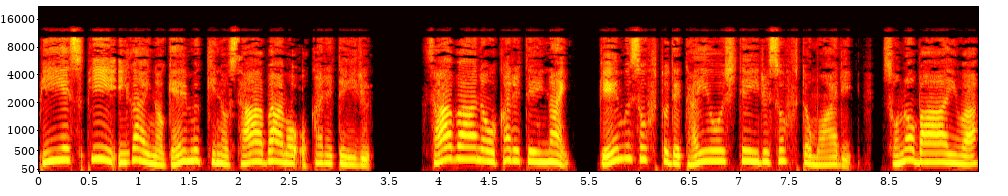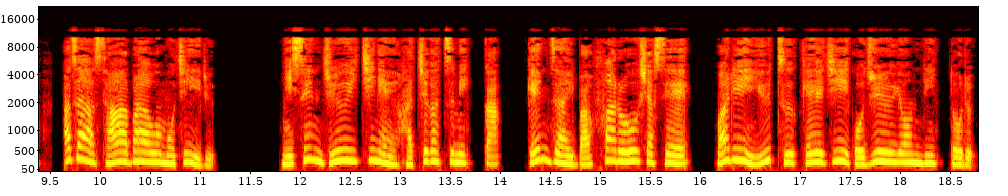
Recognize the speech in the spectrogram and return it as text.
PSP 以外のゲーム機のサーバーも置かれている。サーバーの置かれていないゲームソフトで対応しているソフトもあり、その場合は、アザーサーバーを用いる。2011年8月3日、現在バッファロー社製、ワリー U2KG54 リットル、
